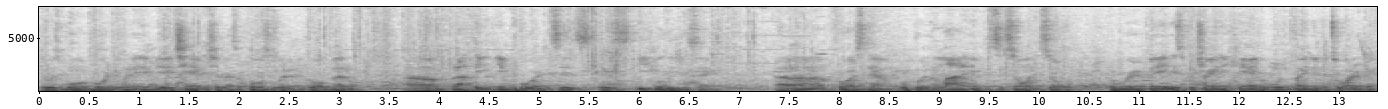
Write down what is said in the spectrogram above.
it was more important to win an NBA championship as opposed to winning a gold medal. Um, but I think the importance is is equally the same uh, for us now. We're putting a lot of emphasis on it. So when we're in Vegas for training camp and we're playing in the tournament,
